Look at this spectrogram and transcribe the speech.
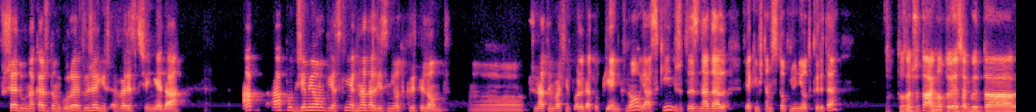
wszedł na każdą górę, wyżej niż Everest się nie da, a, a pod ziemią w jaskiniach nadal jest nieodkryty ląd. Eee, czy na tym właśnie polega to piękno jaskiń, że to jest nadal w jakimś tam stopniu nieodkryte? To znaczy tak, no to jest jakby ta,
